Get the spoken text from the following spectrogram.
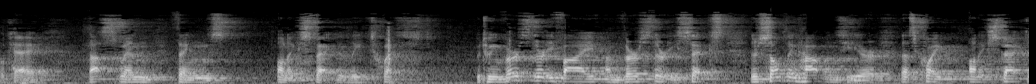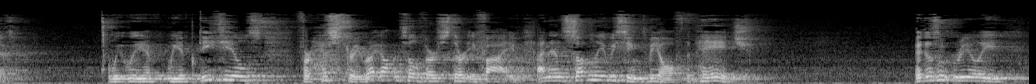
okay? That's when things unexpectedly twist. Between verse 35 and verse 36, there's something happens here that's quite unexpected. We, we, have, we have details for history right up until verse 35, and then suddenly we seem to be off the page. It doesn't really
